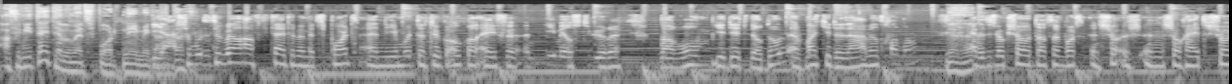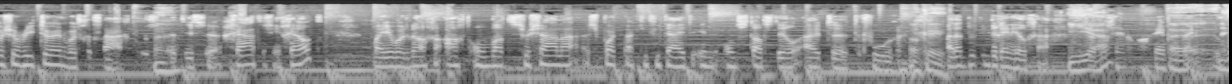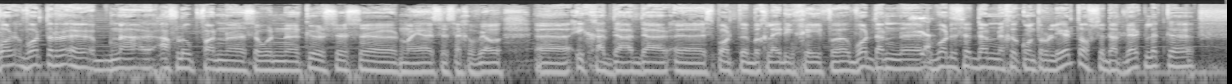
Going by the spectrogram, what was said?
affiniteit hebben met sport, neem ik aan. Ja, ze moeten natuurlijk wel affiniteit hebben met sport. En je moet natuurlijk ook wel even een e-mail sturen waarom je dit wilt doen en wat je daarna wilt gaan doen. -huh. En het is ook zo dat er wordt een, een zogeheten social return wordt gevraagd. Dus -huh. het is gratis in geld. Maar je wordt wel geacht om wat sociale sportactiviteiten in ons stadsdeel uit te voeren. Okay. Maar dat doet iedereen heel graag. Ja. Dat is helemaal geen probleem. Uh, nee. wordt, wordt er uh, na afloop van uh, zo'n cursus, nou ja, ze zeggen wel, ik ga daar, daar sportbegeleiding geven. Wordt dan, ja. Worden ze dan gecontroleerd of ze daadwerkelijk.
